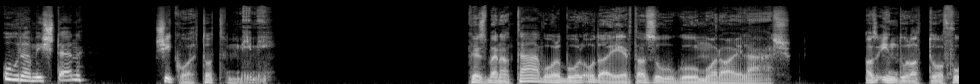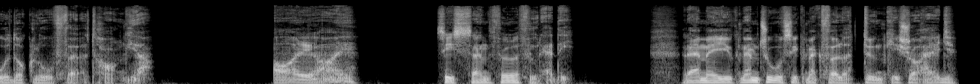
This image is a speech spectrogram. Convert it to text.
Uramisten! sikoltott Mimi. Közben a távolból odaért a zúgó morajlás, az indulattól fuldokló föld hangja. Ajaj, sziszent föl Füredi. Reméljük nem csúszik meg fölöttünk is a hegy.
